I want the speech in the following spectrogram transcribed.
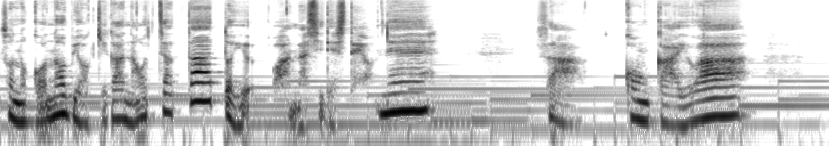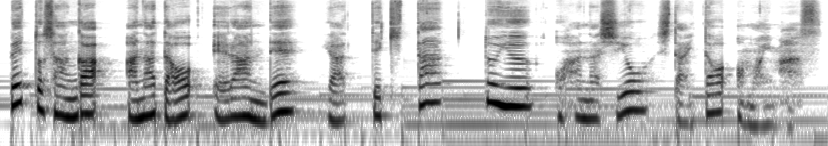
その子の病気が治っちゃったというお話でしたよね。さあ、今回は、ペットさんがあなたを選んでやってきたというお話をしたいと思います。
